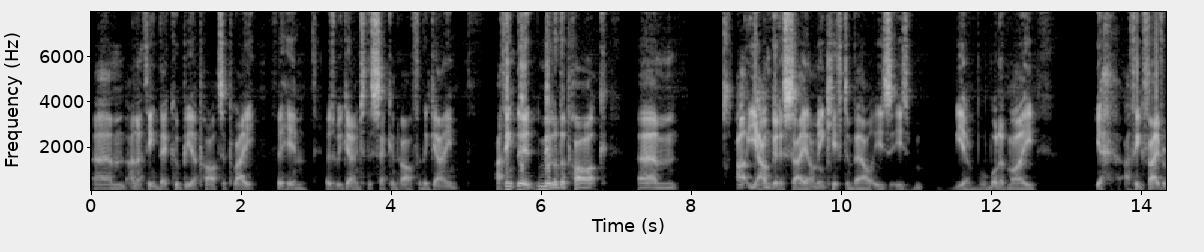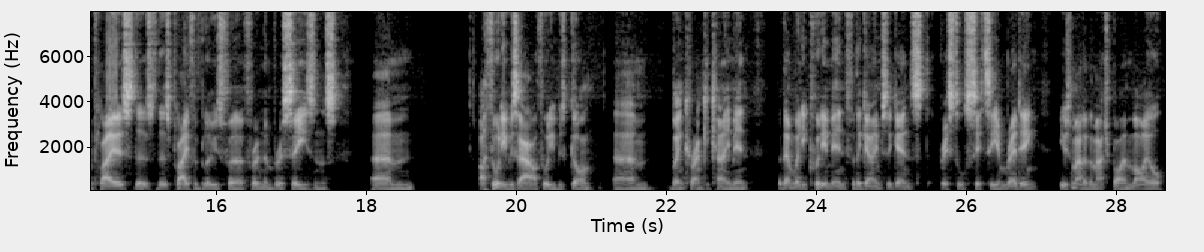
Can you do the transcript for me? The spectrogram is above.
Um, and I think there could be a part to play for him as we go into the second half of the game. I think the middle of the park, um, uh, yeah, I'm going to say. I mean, Kieftenbeld is is you know one of my yeah I think favourite players that's that's played for Blues for for a number of seasons. Um, I thought he was out. I thought he was gone um, when Karanka came in. But then when he put him in for the games against Bristol City and Reading, he was man of the match by a mile.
